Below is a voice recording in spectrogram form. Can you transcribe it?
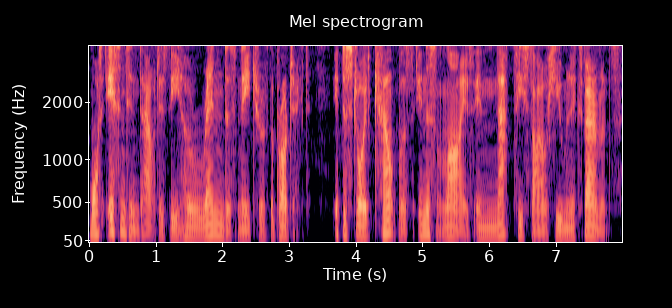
What isn't in doubt is the horrendous nature of the project. It destroyed countless innocent lives in Nazi style human experiments.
